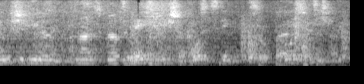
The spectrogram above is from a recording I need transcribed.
you should hear. Not spell today, you should post it. Stick. Deine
